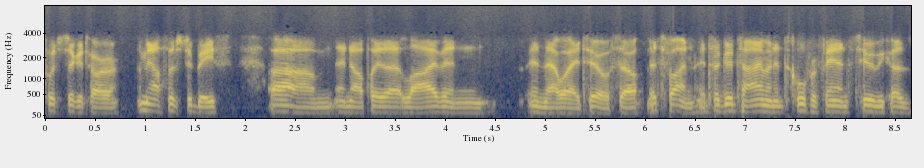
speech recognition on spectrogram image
switch to guitar. I mean, I'll switch to bass, um, and I'll play that live and in that way too. So it's fun. It's a good time, and it's cool for fans too because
